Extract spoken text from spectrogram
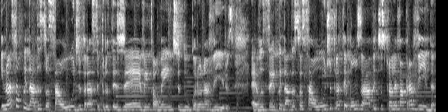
E não é só cuidar da sua saúde para se proteger eventualmente do coronavírus. É você cuidar da sua saúde para ter bons hábitos para levar para a vida.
